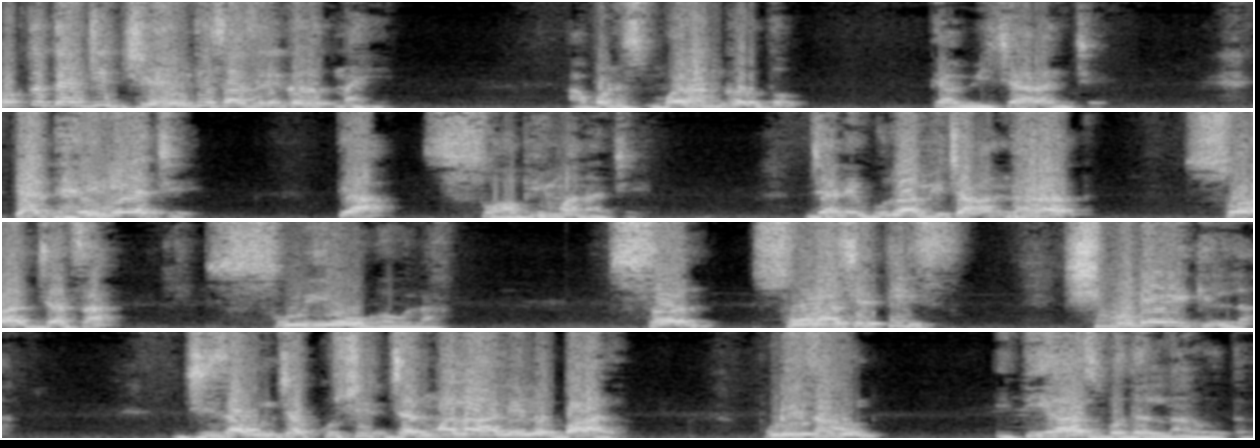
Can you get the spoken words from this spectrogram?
फक्त त्यांची जयंती साजरी करत नाही आपण स्मरण करतो त्या विचारांचे त्या धैर्याचे त्या स्वाभिमानाचे. ज्याने गुलामीच्या अंधारात स्वराज्याचा सूर्य उगवला. सन सोळाशे तीस शिवनेरी किल्ला. जिजाऊंच्या कुशीत जन्माला आलेलं बाळ पुढे जाऊन इतिहास बदलणार होतं.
